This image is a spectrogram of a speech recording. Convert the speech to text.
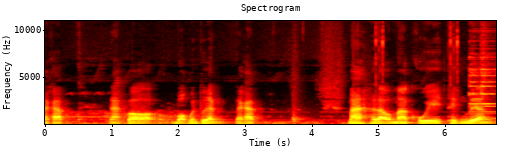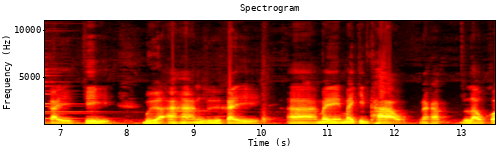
นะครับนะก็บอกเพื่อนๆนะครับ มาเรามาคุยถึงเรื่องไก่ที่ เบื่ออาหารหรือไก่ไม่ไม่กินข้าวนะครับ เราก็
